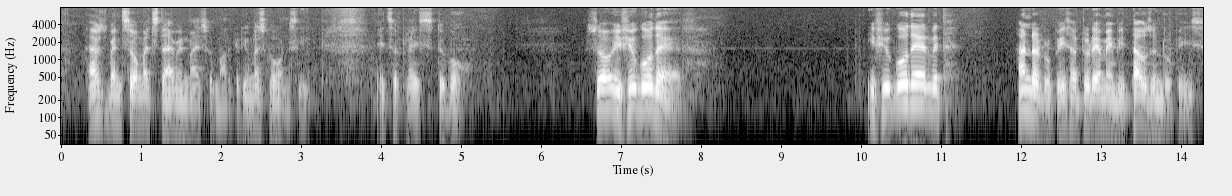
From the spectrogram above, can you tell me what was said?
have spent so much time in Mysore market, you must go and see it's a place to go. So if you go there, if you go there with hundred rupees or today maybe thousand rupees,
